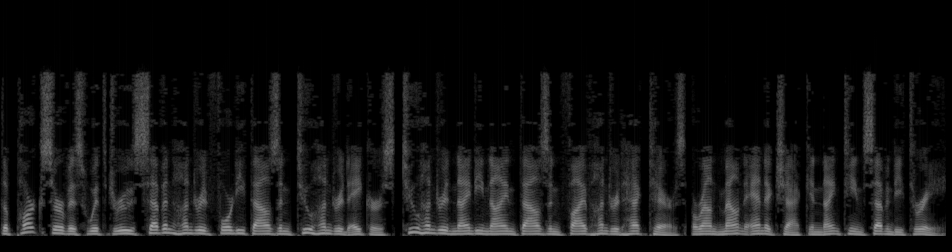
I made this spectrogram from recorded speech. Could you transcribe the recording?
The Park Service withdrew 740,200 acres 299,500 hectares around Mount Aniakchak in 1973.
